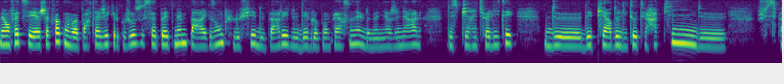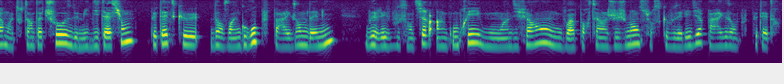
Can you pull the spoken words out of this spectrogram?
Mais en fait, c'est à chaque fois qu'on va partager quelque chose, ça peut être même par exemple le fait de parler de développement personnel de manière générale, de spiritualité, de, des pierres de lithothérapie, de je sais pas moi, tout un tas de choses, de méditation. Peut-être que dans un groupe par exemple d'amis, vous allez vous sentir incompris ou indifférent, on va porter un jugement sur ce que vous allez dire par exemple, peut-être,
